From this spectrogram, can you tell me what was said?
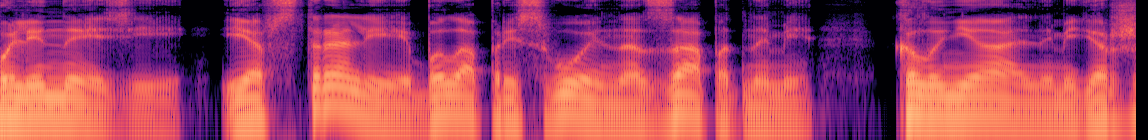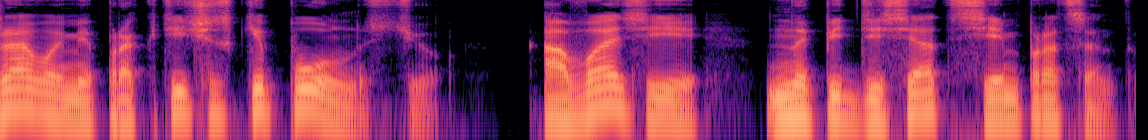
Полинезии и Австралии была присвоена западными колониальными державами практически полностью, а в Азии на 57%.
